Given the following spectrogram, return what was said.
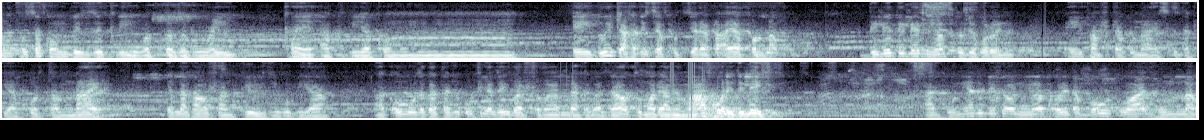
أنفسكم بالذكر والتضرع كي أكفيكم এই দুইটা হাদিসে কুদসির একটা আয়াত পড়লাম দিলে দিলে নিয়ত যদি করেন এই পাঁচটা গুণা আজকে তাকে আর করতাম নাই এলাকাও শান্তি হয়ে যাব গিয়া আর ও জায়গা থেকে উঠিয়া যাইবার সময় আল্লাহ এবার যাও, তোমারে আমি মাফ করে দিলেই আর দুনিয়া যদি কেউ নিয়ত করে, এটা বহুত ওয়াজ শুনলাম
